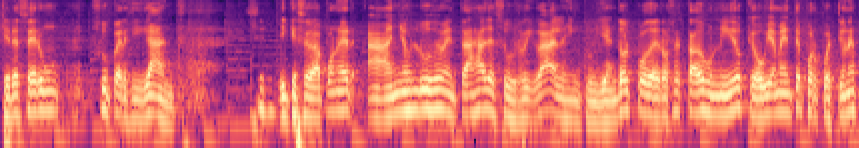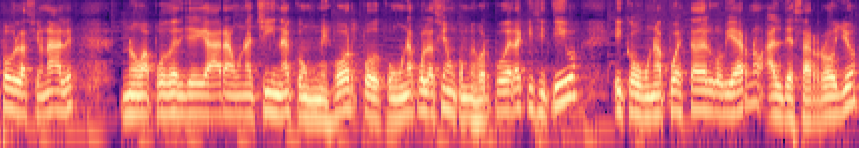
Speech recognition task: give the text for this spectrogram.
quiere ser un supergigante y que se va a poner a años luz de ventaja de sus rivales, incluyendo el poderoso Estados Unidos, que obviamente por cuestiones poblacionales no va a poder llegar a una China con mejor con una población con mejor poder adquisitivo y con una apuesta del gobierno al desarrollo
